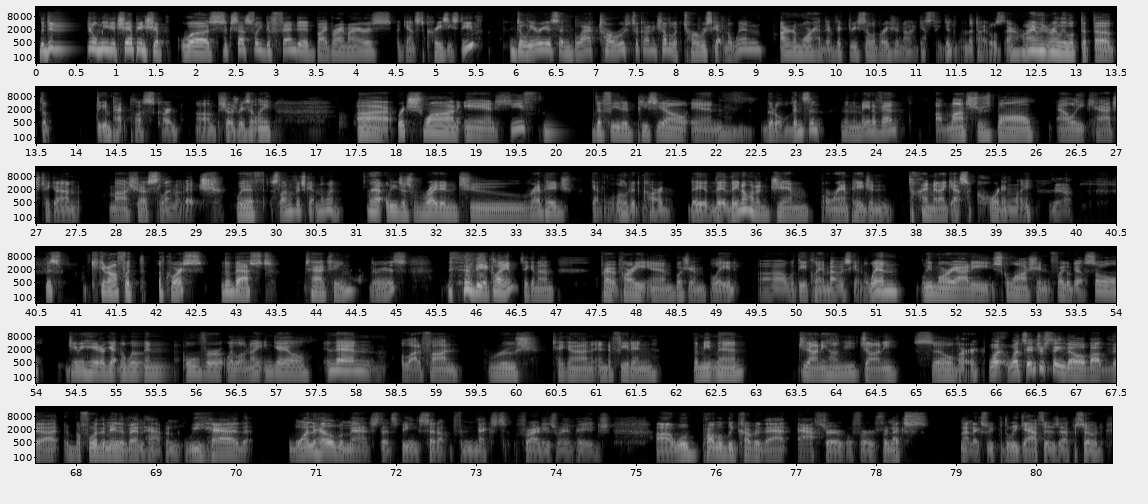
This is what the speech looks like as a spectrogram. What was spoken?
The Digital Media Championship was successfully defended by Brian Myers against Crazy Steve. Delirious and Black Taurus took on each other with Taurus getting the win. Honor No More had their victory celebration. I guess they did win the titles there. I haven't really looked at the the, the Impact Plus card um, shows recently. Uh, Rich Swann and Heath defeated PCO and good old Vincent. And then the main event, uh, Monsters Ball, Allie Katch taking on Masha Slamovich, with Slamovich getting the win. And that leads us right into Rampage, getting loaded card. They, they they know how to jam Rampage and time it, I guess, accordingly. Yeah. This kicking off with, of course, the best tag team there is, the Acclaim taking on Private Party and Butcher and Blade. Uh, with the Acclaim obviously getting the win. Lee Moriarty squashing Fuego del Sol. Jamie Hayter getting the win over Willow Nightingale. And then a lot of fun. Rush taking on and defeating the Meat Man, Johnny Hungie, Johnny Silver. What What's interesting though about that before the main event happened, we had one hell of a match that's being set up for next Friday's Rampage. Uh, we'll probably cover that after for for next not next week, but the week after this episode.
